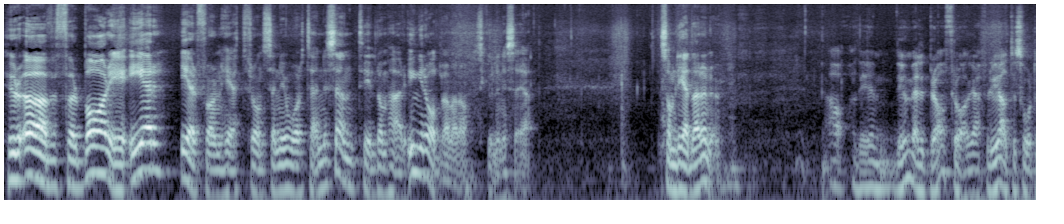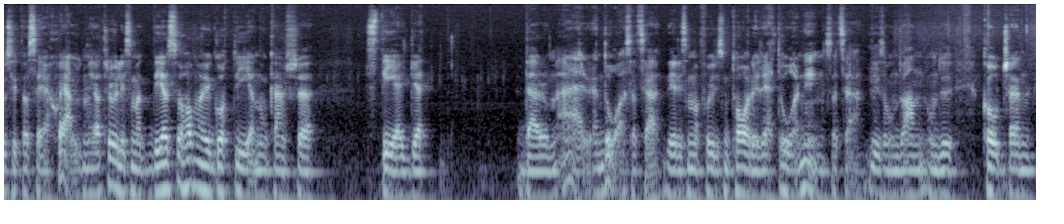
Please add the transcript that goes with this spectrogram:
Hur överförbar är er erfarenhet från seniortennisen till de här yngre åldrarna då, skulle ni säga? som ledare nu? Ja, det är, det är en väldigt bra fråga, för det är ju alltid svårt att sitta och säga själv. Men jag tror liksom att dels så har man ju gått igenom kanske steget där de är ändå, så att säga. Det är liksom, man får ju liksom ta det i rätt ordning, så att säga. Det är som om du, om du coachar en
